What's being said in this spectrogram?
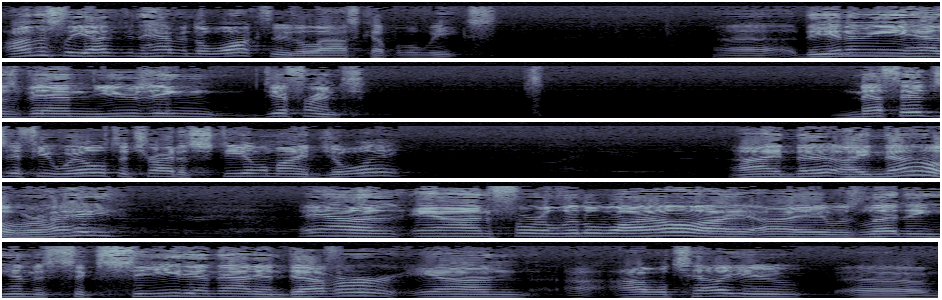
honestly I've been having to walk through the last couple of weeks. Uh, the enemy has been using different methods, if you will, to try to steal my joy. I know, I know, right? And and for a little while, I, I was letting him succeed in that endeavor. And I will tell you, um,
